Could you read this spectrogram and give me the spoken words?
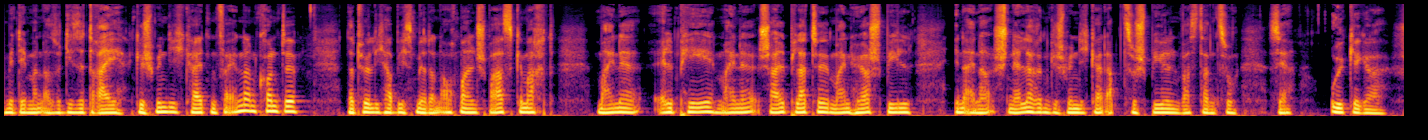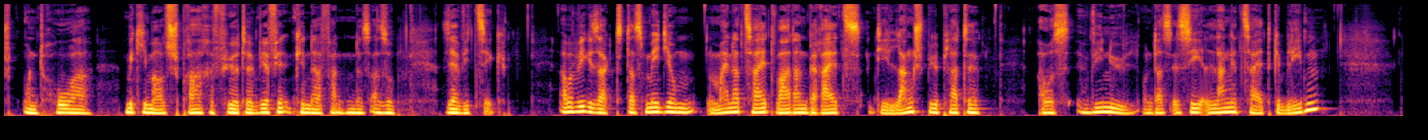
mit dem man also diese drei Geschwindigkeiten verändern konnte. Natürlich habe ich es mir dann auch mal einen Spaß gemacht, meine LP, meine Schallplatte, mein Hörspiel in einer schnelleren Geschwindigkeit abzuspielen, was dann zu sehr ulkiger und hoher Mickey Maus Sprache führte. Wir Kinder fanden das also sehr witzig. Aber wie gesagt, das Medium meiner Zeit war dann bereits die Langspielplatte aus Vinyl und das ist sie lange Zeit geblieben.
